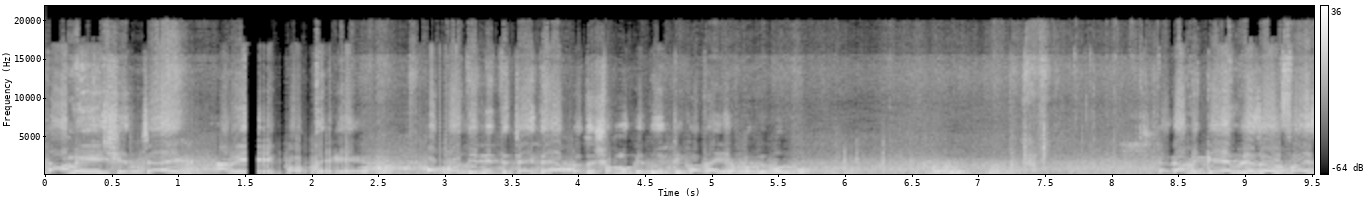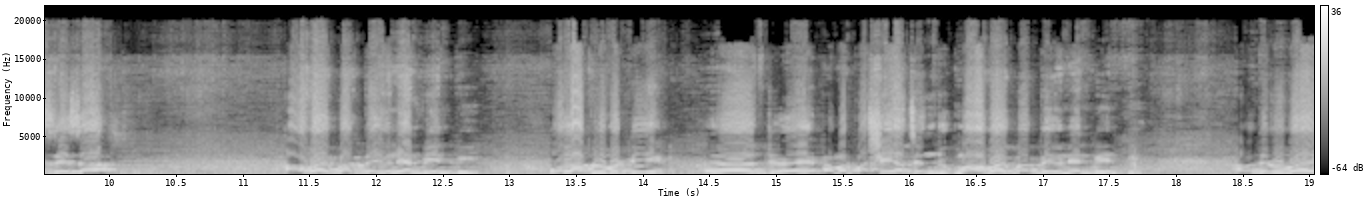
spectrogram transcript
তা আমি স্বেচ্ছায় আমি অব্যাহতি নিতে চাই, তাই আপনাদের সম্মুখে দু একটি কথা এই সম্পর্কে বলব। আমি কে এম রেজাউল ফয়েজ রেজা, আহ্বায়ক বাগদা ইউনিয়ন বিএনপি ও লাভলুবটি আমার পাশেই আছেন যুগ্ম আহ্বায়ক বাগদা ইউনিয়ন বিএনপি। আমাদের উভয়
